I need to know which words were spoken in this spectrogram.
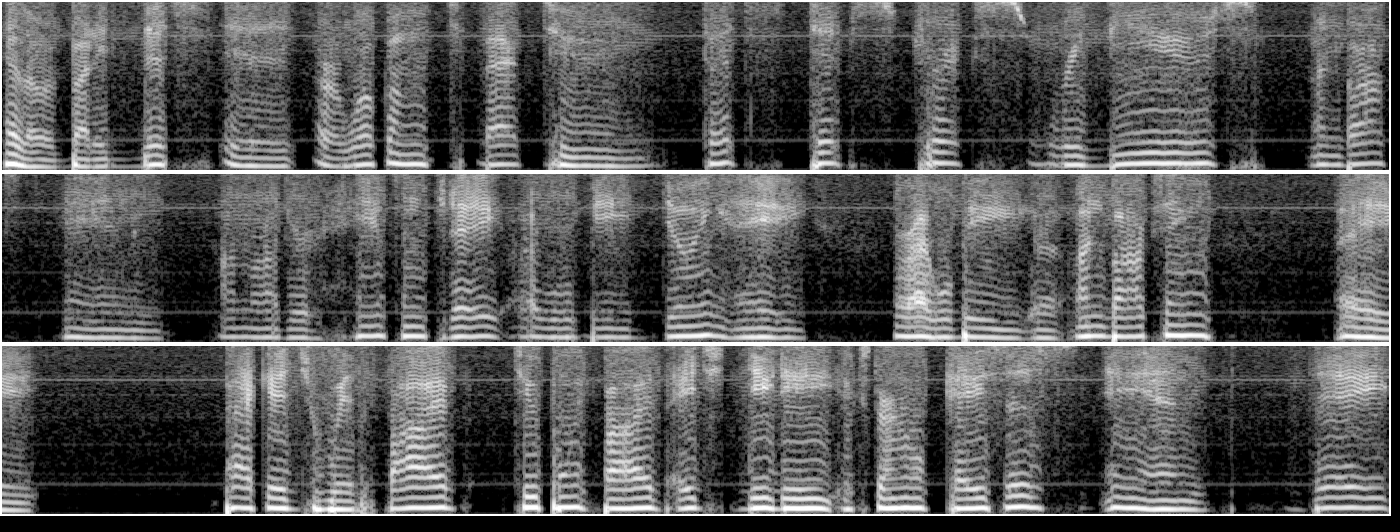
Hello, everybody. This is, or welcome t- back to Tuts, Tips, Tricks, Reviews, Unboxed, and I'm Roger Hanson. Today I will be doing a, or I will be uh, unboxing a package with five 2.5 HDD external cases, and they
